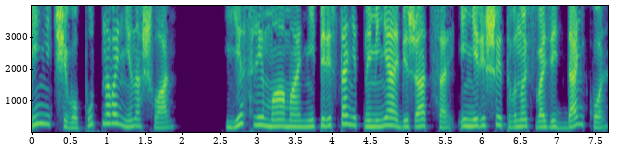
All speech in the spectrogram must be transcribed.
И ничего путного не нашла. Если мама не перестанет на меня обижаться и не решит вновь возить Даньку,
